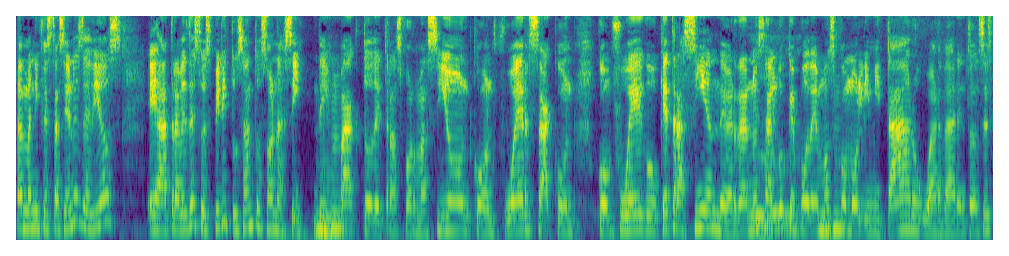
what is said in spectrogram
las manifestaciones de Dios eh, a través de su Espíritu Santo son así, de impacto, de transformación, con fuerza, con, con fuego, que trasciende, ¿verdad? No es algo que podemos como limitar o guardar. Entonces,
